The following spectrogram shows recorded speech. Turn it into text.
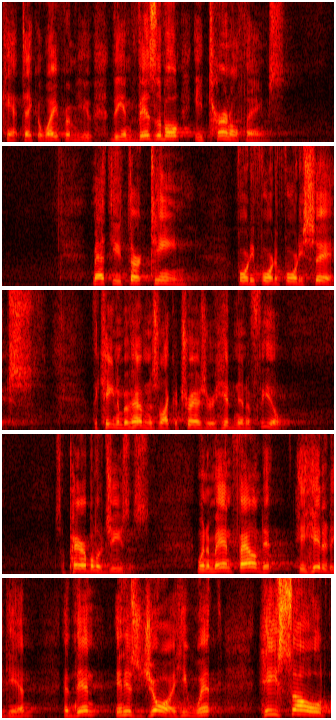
can't take away from you the invisible, eternal things. Matthew 13, 44 to 46. The kingdom of heaven is like a treasure hidden in a field. It's a parable of Jesus. When a man found it, he hid it again. And then in his joy, he went, he sold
